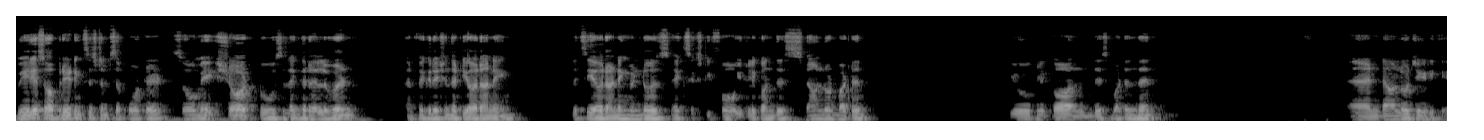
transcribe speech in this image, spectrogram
various operating systems supported. So make sure to select the relevant configuration that you are running. Let's say you're running Windows x64. You click on this download button. You click on this button then and download JDK.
